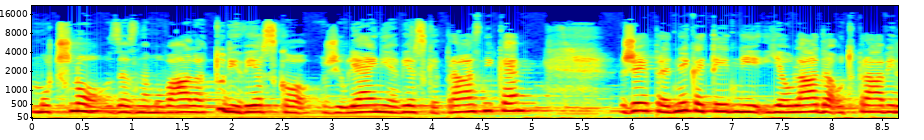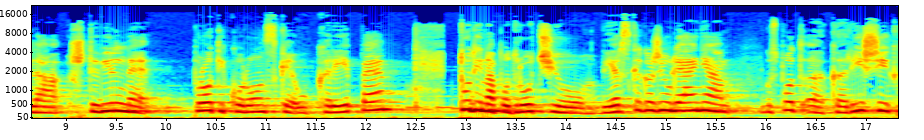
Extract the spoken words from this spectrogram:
močno zaznamovala tudi versko življenje, verske praznike. Že pred nekaj tedni je vlada odpravila številne protikoronske ukrepe, tudi na področju verskega življenja. Gospod eh, Karišik,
